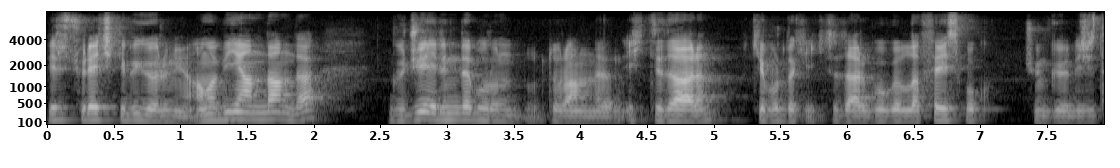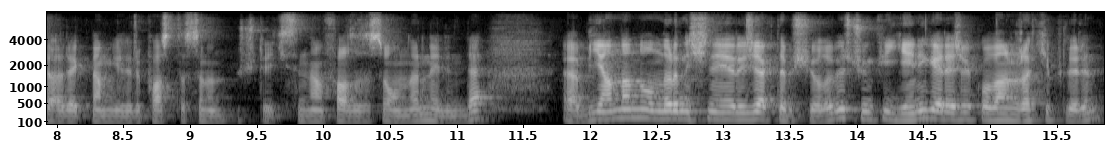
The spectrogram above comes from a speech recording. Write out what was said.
bir süreç gibi görünüyor. Ama bir yandan da gücü elinde bulunduranların, iktidarın ki buradaki iktidar Google'la Facebook çünkü dijital reklam geliri pastasının üçte ikisinden fazlası onların elinde. Ee, bir yandan da onların işine yarayacak da bir şey olabilir. Çünkü yeni gelecek olan rakiplerin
